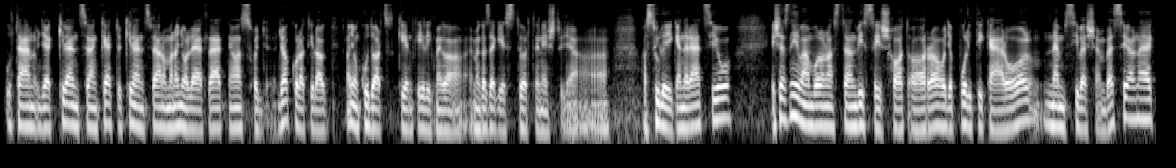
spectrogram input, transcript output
után ugye 92-93-ban nagyon lehet látni az, hogy gyakorlatilag nagyon kudarcként élik meg, a, meg az egész történést ugye a, a szülői generáció, és ez nyilvánvalóan aztán vissza is hat arra, hogy a politikáról nem szívesen beszélnek,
